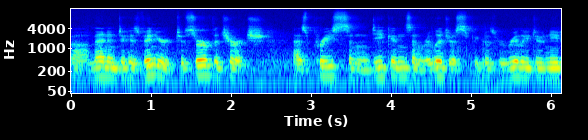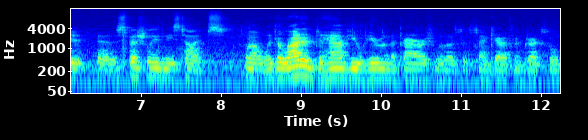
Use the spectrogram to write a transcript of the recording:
uh, men into His vineyard to serve the church as priests and deacons and religious because we really do need it, uh, especially in these times. Well, we're delighted to have you here in the parish with us at St. Katherine Drexel.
